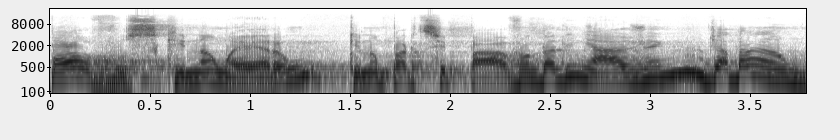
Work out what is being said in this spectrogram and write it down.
povos que não eram, que não participavam da linhagem de Abraão,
